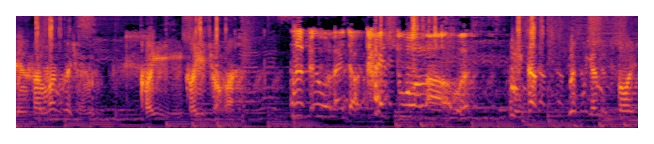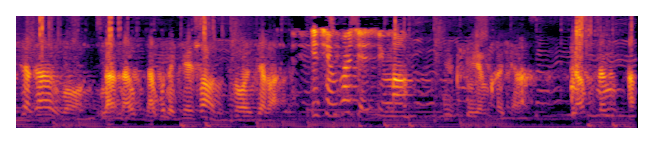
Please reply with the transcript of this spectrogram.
两三万块钱，可以可以转吗？那对我来讲太多了，我你这要不然你说一下，看我能能能不能接受？你说一下吧。一千块钱行吗？一千块钱啊，能不能啊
